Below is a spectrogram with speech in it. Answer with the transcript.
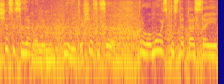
Зараз все завалено. Видите, зараз все кругом ось пустота стоїть.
